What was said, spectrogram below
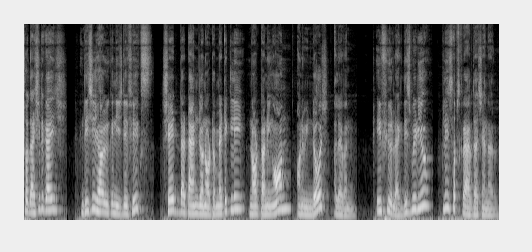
So that's it guys. This is how you can easily fix set the time zone automatically not turning on on Windows 11. If you like this video, please subscribe the channel.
